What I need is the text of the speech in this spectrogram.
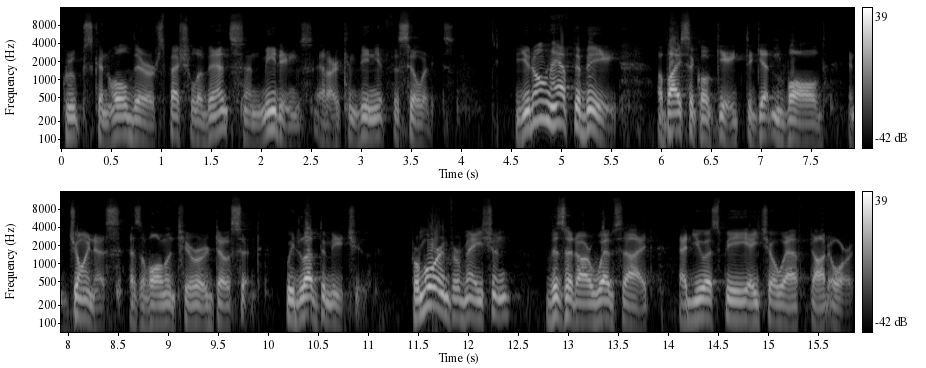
Groups can hold their special events and meetings at our convenient facilities. You don't have to be a bicycle geek to get involved and join us as a volunteer or docent. We'd love to meet you. For more information, visit our website at usbhof.org.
